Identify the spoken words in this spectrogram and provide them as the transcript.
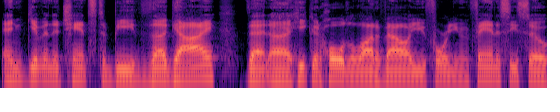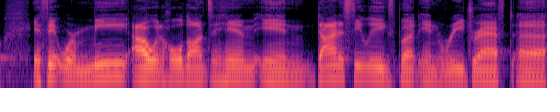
and given the chance to be the guy, that uh, he could hold a lot of value for you in fantasy. So if it were me, I would hold on to him in dynasty leagues, but in redraft, uh,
